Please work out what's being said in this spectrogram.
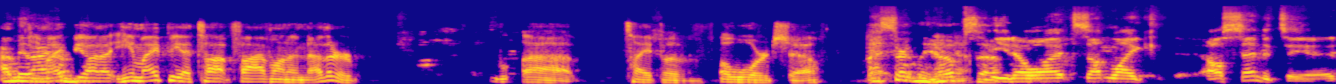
I mean, he I, might be on. A, he might be a top five on another uh, type of award show. But, I certainly hope know. so. You know what? Something like I'll send it to you.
